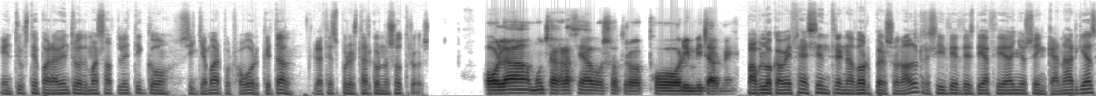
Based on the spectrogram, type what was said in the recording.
entre usted para dentro de Más Atlético sin llamar, por favor. ¿Qué tal? Gracias por estar con nosotros. Hola, muchas gracias a vosotros por invitarme. Pablo Cabeza es entrenador personal, reside desde hace años en Canarias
